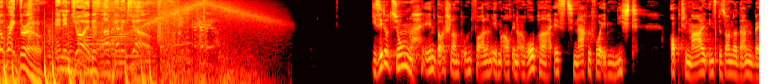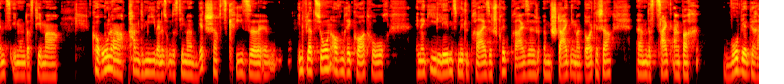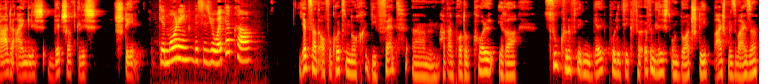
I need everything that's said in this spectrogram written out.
breakthrough and enjoy this upcoming show. Die Situation in Deutschland und vor allem eben auch in Europa ist nach wie vor eben nicht optimal, insbesondere dann, wenn es eben um das Thema Corona-Pandemie, wenn es um das Thema Wirtschaftskrise, ähm, Inflation auf dem Rekordhoch, Energie, Lebensmittelpreise, Spritpreise ähm, steigen immer deutlicher. Ähm, das zeigt einfach, wo wir gerade eigentlich wirtschaftlich stehen. Good morning, this is your wake-up call. Jetzt hat auch vor kurzem noch die Fed ähm, hat ein Protokoll ihrer zukünftigen Geldpolitik veröffentlicht und dort steht beispielsweise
